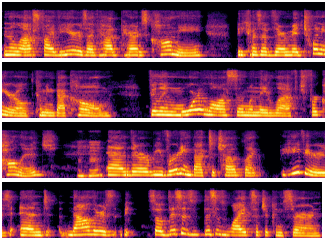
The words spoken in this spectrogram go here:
In the last five years i've had parents call me because of their mid 20 year old coming back home feeling more lost than when they left for college. Mm-hmm. and they're reverting back to childlike behaviors. And now there's so this is this is why it's such a concern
